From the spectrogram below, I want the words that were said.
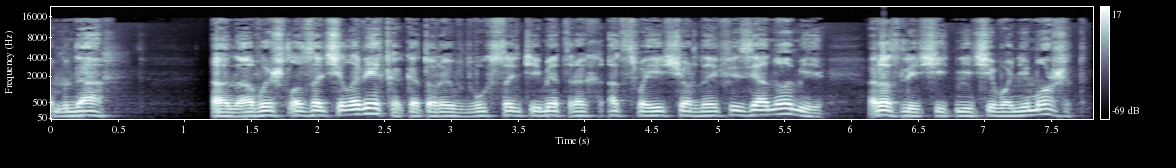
Мда, она вышла за человека, который в двух сантиметрах от своей черной физиономии различить ничего не может.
